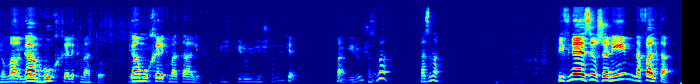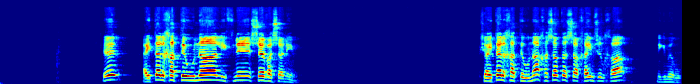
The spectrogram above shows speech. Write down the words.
כלומר, גם הוא חלק מהטוב, גם הוא חלק מהתהליך. יש גילוי ששונה. כן. מה? אז. מה? אז מה? לפני עשר שנים נפלת. כן? הייתה לך תאונה לפני שבע שנים. כשהייתה לך תאונה חשבת שהחיים שלך נגמרו.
